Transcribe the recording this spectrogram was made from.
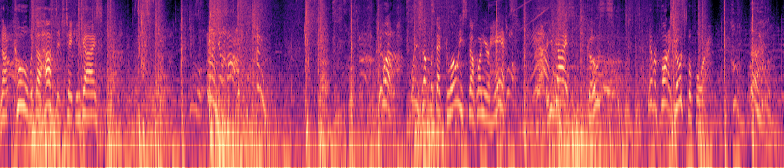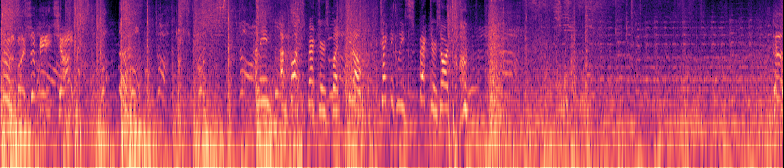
Not cool with the hostage-taking, guys. Whoa, what is up with that glowy stuff on your hands? Are you guys ghosts? Never fought a ghost before. I mean, I've fought specters, but, you know, technically specters aren't... Huh?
